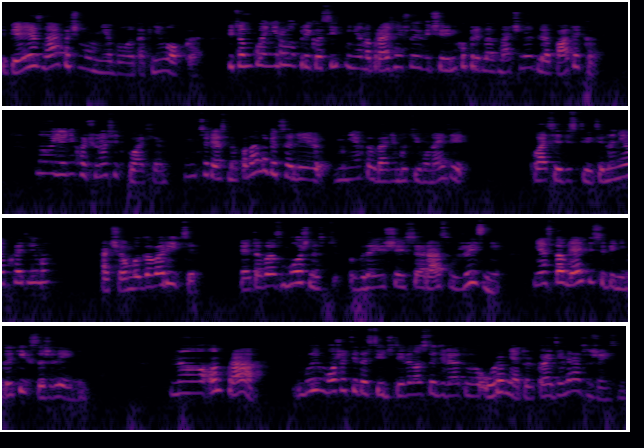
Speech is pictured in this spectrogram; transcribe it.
Теперь я знаю, почему мне было так неловко. Ведь он планировал пригласить меня на праздничную вечеринку, предназначенную для Патрика. Но я не хочу носить платье. Интересно, понадобится ли мне когда-нибудь его надеть? Платье действительно необходимо? О чем вы говорите? Это возможность, выдающаяся раз в жизни. Не оставляйте себе никаких сожалений. Но он прав. Вы можете достичь 99 уровня только один раз в жизни.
